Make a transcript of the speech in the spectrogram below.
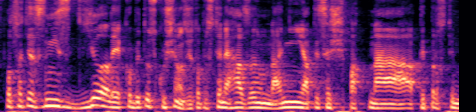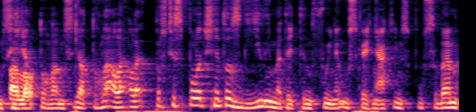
v podstatě z ní sdílel jako by tu zkušenost, že to prostě neházel jenom na ní a ty se špatná a ty prostě musíš ano. dělat tohle, musíš dělat tohle, ale, ale prostě společně to sdílíme teď ten tvůj neúspěch nějakým způsobem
